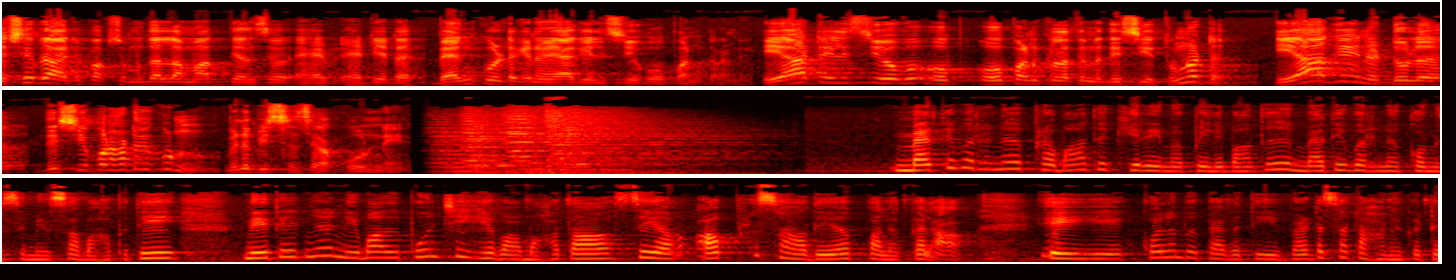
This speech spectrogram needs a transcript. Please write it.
බැසිල් රාජපක්ෂ මුදල් අමාත්‍යාංශ හැටියට බැංකුවලට කියන එයාගේ එල්සි එක ඕපන් කරන්න. එයාට එල්සි එක ඕපන් කළා තියෙන 203ට එයාගේ එන ඩොලර් 250ට විකුණු වෙන බිස්නස් එකක් ඕනේ මැතිවරණ ප්‍රමාද කිරීම පිළිබඳ මැතිවරණ කොමිසමේ සභාපති නීතිඥ නිමල් පුංචි හේවා මහතා සිය අප්‍රසාදය පළ කළා. ඒ කොළඹ පැවති වැඩසටහනකට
